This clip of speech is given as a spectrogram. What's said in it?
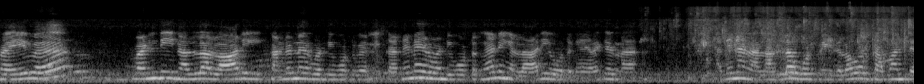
டிரைவர் வண்டி நல்லா லாரி கண்டெய்னர் வண்டி ஓட்டுவேன் நீ கண்டெய்னர் வண்டி ஓட்டுங்க நீங்கள் லாரி ஓட்டுங்க. எனக்கு என்ன? அதே நான் நல்லா ஓட்டுவேன் இதெல்லாம் ஒரு கமாண்ட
